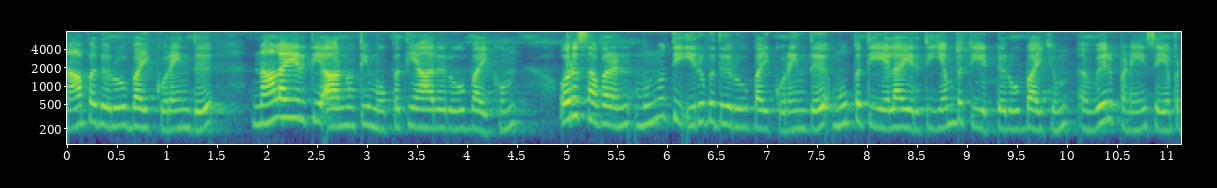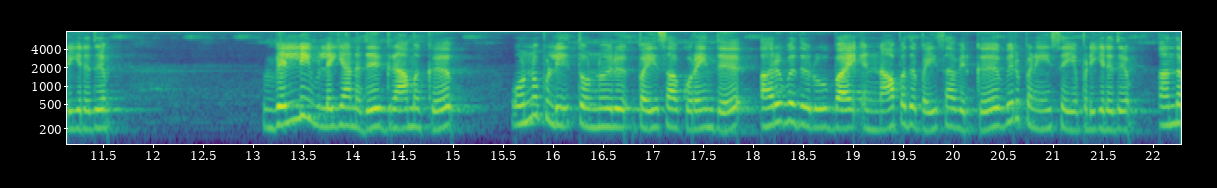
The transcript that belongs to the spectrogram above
நாற்பது ரூபாய் குறைந்து நாலாயிரத்தி அறுநூற்றி முப்பத்தி ஆறு ரூபாய்க்கும் ஒரு சவரன் முந்நூற்றி இருபது ரூபாய் குறைந்து முப்பத்தி ஏழாயிரத்தி எண்பத்தி எட்டு ரூபாய்க்கும் விற்பனை செய்யப்படுகிறது. வெள்ளி விலையானது கிராமுக்கு ஒன்று புள்ளி தொண்ணூறு பைசா குறைந்து அறுபது ரூபாய் நாற்பது பைசாவிற்கு விற்பனை செய்யப்படுகிறது. அந்த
